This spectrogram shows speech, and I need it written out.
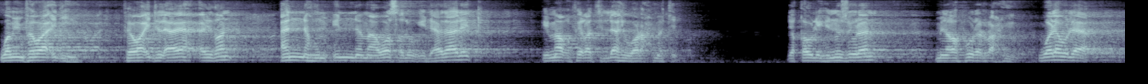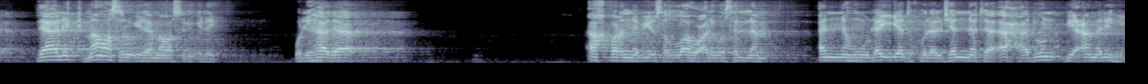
ومن فوائده فوائد الآية أيضا أنهم إنما وصلوا إلى ذلك بمغفرة الله ورحمته. لقوله نزلا من غفور رحيم ولولا ذلك ما وصلوا إلى ما وصلوا إليه. ولهذا أخبر النبي صلى الله عليه وسلم أنه لن يدخل الجنة أحد بعمله.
